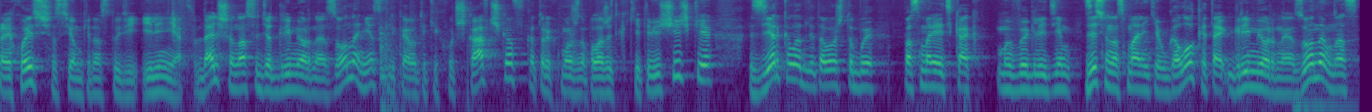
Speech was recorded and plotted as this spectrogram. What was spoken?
происходят сейчас съемки на студии или нет. Дальше у нас идет гримерная зона, несколько вот таких вот шкафчиков, в которых можно положить какие-то вещички, зеркало для того, чтобы посмотреть, как мы выглядим. Здесь у нас маленький уголок, это гримерная зона, у нас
